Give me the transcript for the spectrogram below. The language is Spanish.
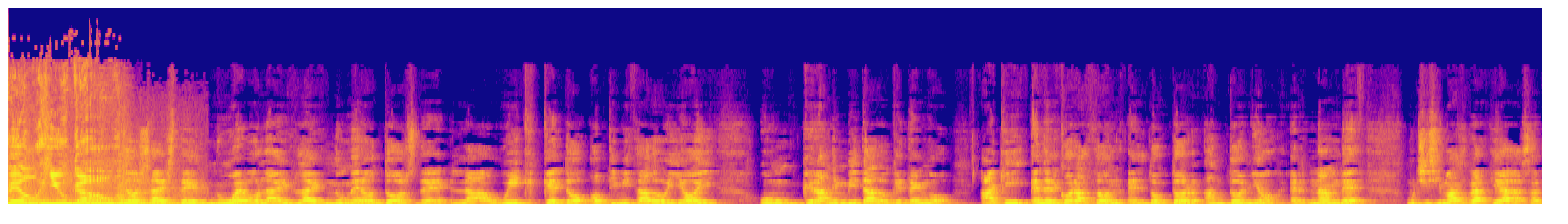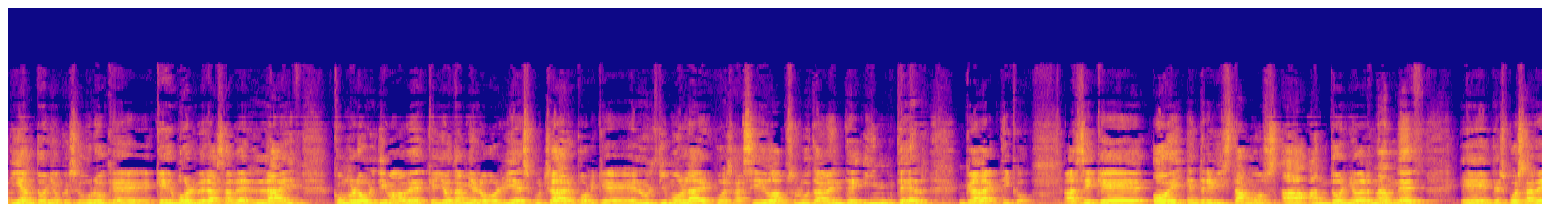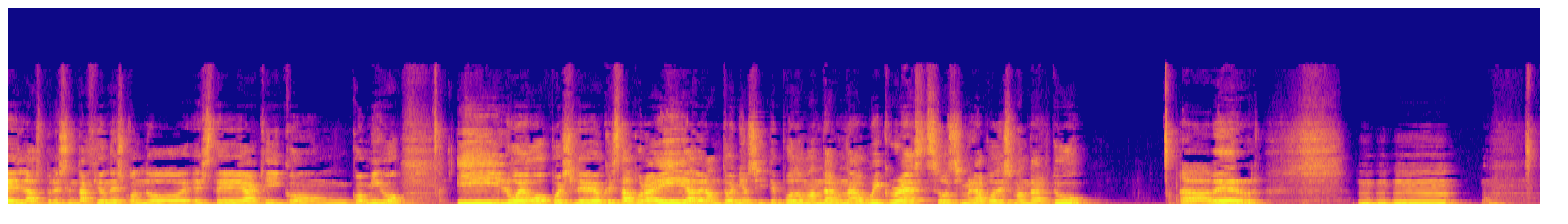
Phil. Bienvenidos a este nuevo live, live número 2 de la Week Keto Optimizado y hoy un gran invitado que tengo aquí en el corazón, el doctor Antonio Hernández. Muchísimas gracias a ti, Antonio, que seguro que, que, volverás a ver live como la última vez, que yo también lo volví a escuchar, porque el último live pues ha sido absolutamente intergaláctico. Así que hoy entrevistamos a Antonio Hernández. Eh, después haré las presentaciones cuando esté aquí con, conmigo. Y luego, pues le veo que está por ahí. A ver, Antonio, si te puedo mandar una week rest o si me la puedes mandar tú. A ver. Mm, mm, mm.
